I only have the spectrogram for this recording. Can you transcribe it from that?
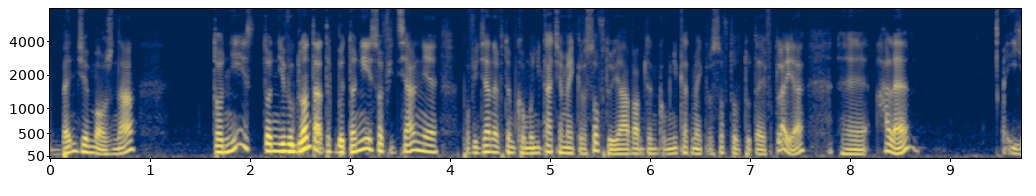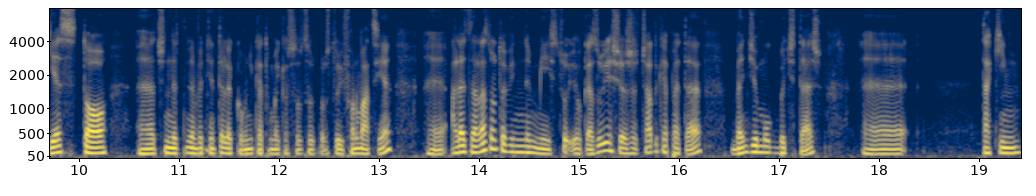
będzie można to nie jest, to nie wygląda, jakby to nie jest oficjalnie powiedziane w tym komunikacie Microsoftu. Ja wam ten komunikat Microsoftu tutaj wkleję, e, ale jest to, e, czy nawet nie tyle komunikat Microsoftu, po prostu informacje, e, ale znalazłem to w innym miejscu i okazuje się, że chat GPT będzie mógł być też takim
